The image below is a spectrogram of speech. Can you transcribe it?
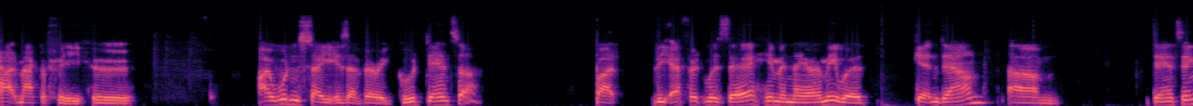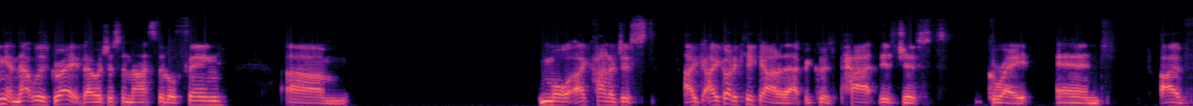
Pat McAfee, who I wouldn't say is a very good dancer, but the effort was there. Him and Naomi were getting down, um, dancing, and that was great. That was just a nice little thing. Um, more, I kind of just I, I got a kick out of that because Pat is just great, and I've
